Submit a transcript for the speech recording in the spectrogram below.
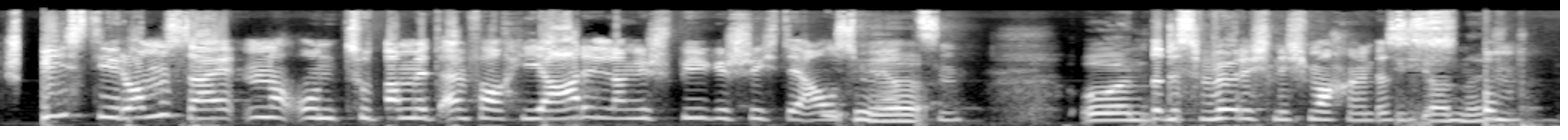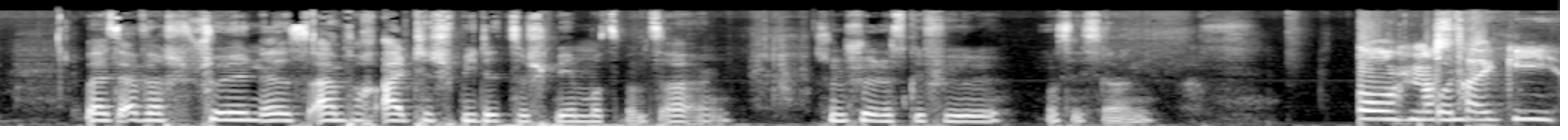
schließt die ROM-Seiten und tut damit einfach jahrelange Spielgeschichte ausmerzen. Und Also das würde ich nicht machen. Das ist auch nicht. dumm. weil es einfach schön ist, einfach alte Spiele zu spielen, muss man sagen. So ein schönes Gefühl, muss ich sagen. So, Nostalgie.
